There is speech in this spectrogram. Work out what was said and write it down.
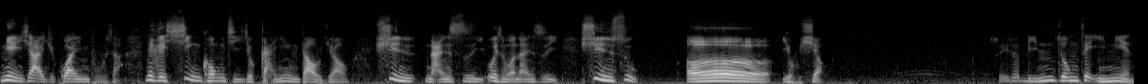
念下一句观音菩萨，那个性空寂就感应道交，迅难思议。为什么难思议？迅速，呃，有效。所以说临终这一念，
